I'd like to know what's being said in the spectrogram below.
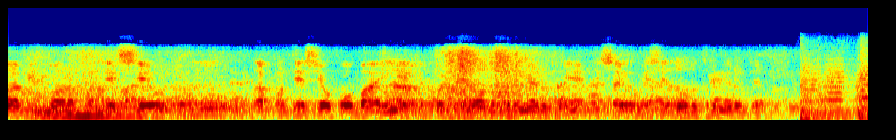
a vitória aconteceu como aconteceu com o Bahia, que foi melhor no primeiro tempo e saiu vencedor do primeiro tempo.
